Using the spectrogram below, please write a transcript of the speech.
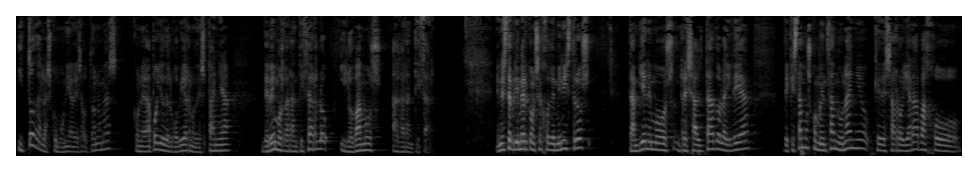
Y todas las comunidades autónomas, con el apoyo del Gobierno de España, debemos garantizarlo y lo vamos a garantizar. En este primer Consejo de Ministros también hemos resaltado la idea de que estamos comenzando un año que desarrollará bajo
